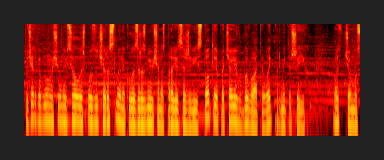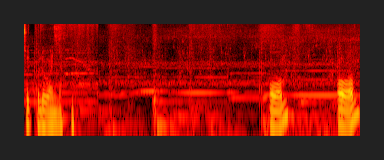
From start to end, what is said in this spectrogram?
Спочатку я подумав, що вони всього лиш повзучі рослини, коли зрозумів, що насправді це живі істоти, я почав їх вбивати, ледь примітивши їх. Ось в чому суть полювання. Ом. Ом.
